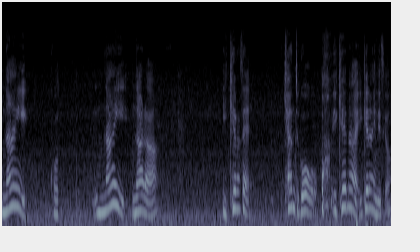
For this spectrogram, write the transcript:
ないこないならいけません。can't go いけない。いけないんですよ。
